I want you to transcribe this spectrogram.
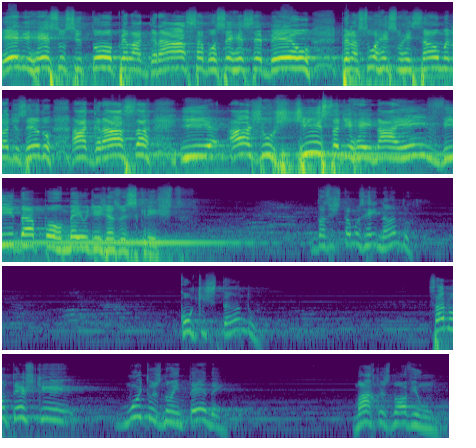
Ele ressuscitou pela graça, você recebeu pela sua ressurreição, melhor dizendo, a graça e a justiça de reinar em vida por meio de Jesus Cristo. Nós estamos reinando, conquistando. Sabe um texto que muitos não entendem? Marcos 9:1.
